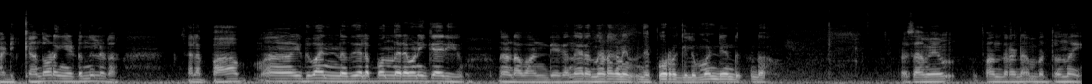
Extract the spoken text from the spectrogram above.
അടിക്കാൻ തുടങ്ങിയിട്ടൊന്നുമില്ലടാ. ചിലപ്പോൾ ഇത് വന്നത് ചിലപ്പോൾ ഒന്നര മണിക്കായിരിക്കും. വേണ്ട വണ്ടിയൊക്കെ നിരന്ന് കിടക്കണേ ഇതിപ്പോൾ പുറകിലും വണ്ടിയുണ്ട് കണ്ടോ. ഇപ്പം സമയം പന്ത്രണ്ട് അമ്പത്തൊന്നായി.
